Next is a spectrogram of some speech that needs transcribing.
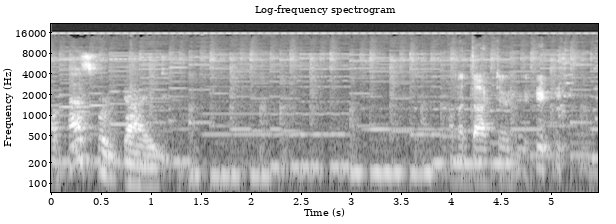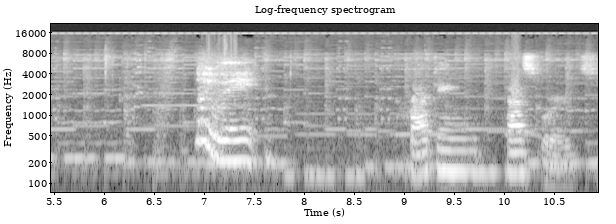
A password guide. I'm a doctor. No, you ain't. Cracking passwords.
